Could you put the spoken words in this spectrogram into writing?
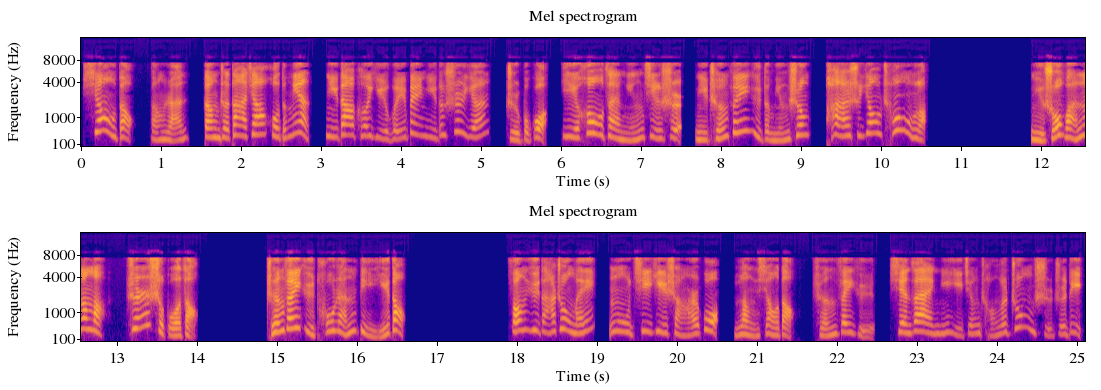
笑道：“当然，当着大家伙的面，你大可以违背你的誓言。”只不过以后在明记市，你陈飞宇的名声怕是要臭了。你说完了吗？真是聒噪！陈飞宇突然鄙夷道。方玉达皱眉，怒气一闪而过，冷笑道：“陈飞宇，现在你已经成了众矢之的，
